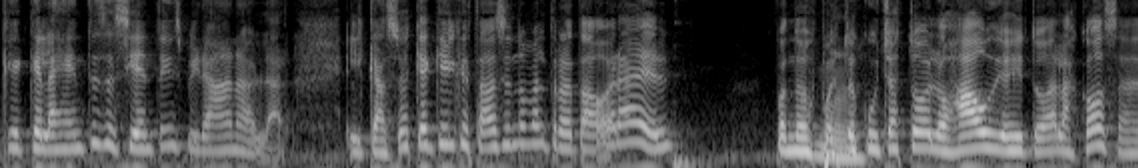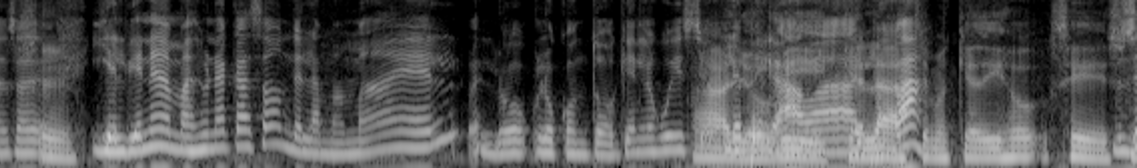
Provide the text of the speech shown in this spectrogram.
que, que la gente se siente inspirada en hablar. El caso es que aquí el que estaba siendo maltratado era él. Cuando después tú Bueno. escuchas todos los audios y todas las cosas. o sea, Sí. Y él viene además de una casa donde la mamá de él, lo, lo contó aquí en el juicio, Ah, le yo vi, pegaba qué al papá. lástima que dijo, sí, Entonces sí.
